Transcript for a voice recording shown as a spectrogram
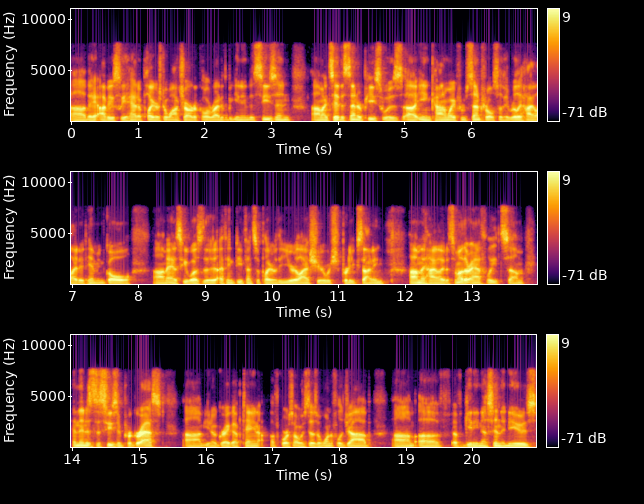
Uh, they obviously had a players to watch article right at the beginning of the season. Um, I'd say the centerpiece was uh, Ian Conway from Central, so they really highlighted him in goal um, as he was the I think defensive player of the year last year, which is pretty exciting. Um, they highlighted some other athletes, um, and then as the season progressed. Um, you know, Greg Uptain, of course, always does a wonderful job um, of of getting us in the news.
